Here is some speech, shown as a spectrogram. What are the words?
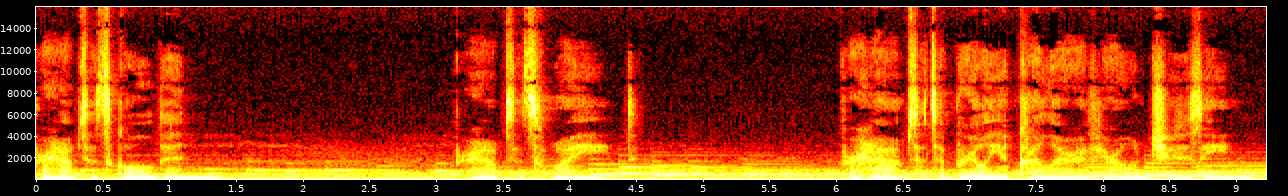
Perhaps it's golden. Perhaps it's white. Perhaps it's a brilliant color of your own choosing.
